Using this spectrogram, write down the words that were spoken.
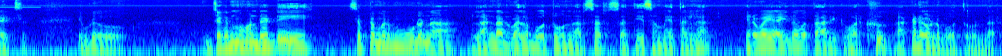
రైట్ సార్ ఇప్పుడు జగన్మోహన్ రెడ్డి సెప్టెంబర్ మూడున లండన్ వెళ్ళబోతూ ఉన్నారు సార్ సతీ సమేతంగా. ఇరవై ఐదవ తారీఖు వరకు అక్కడే ఉండబోతూ ఉన్నారు.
